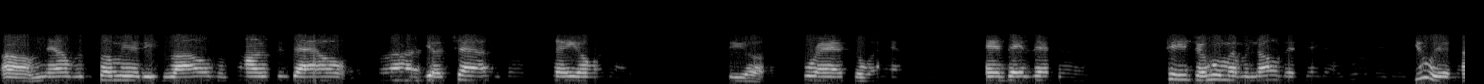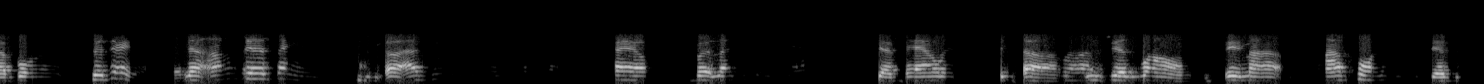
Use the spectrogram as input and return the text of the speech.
Um, now with so many of these laws and policies out, Right. your child is on sale, the uh, scratch or what have you, and they let the teacher, whomever know that they got whooped, and then you end up going to jail. Now I'm just saying, uh, I do have, but like you said, that balance uh, Right. is just wrong. In my my point of view, it's just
